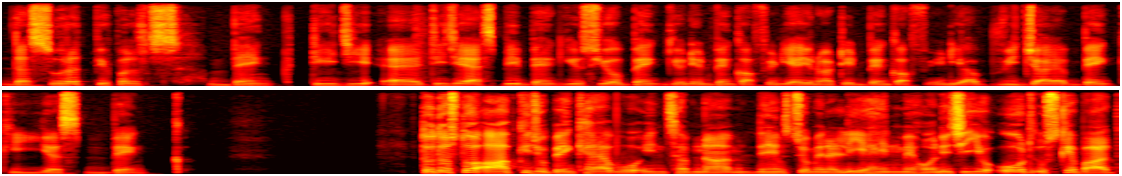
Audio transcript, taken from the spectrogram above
the Surat People's Bank, TJSB Bank, UCO Bank, Union Bank of India, United Bank of India, Vijaya Bank, Yes Bank. तो दोस्तों आपकी जो बैंक है वो इन सब नाम नेम्स जो मैंने लिए हैं इनमें होनी चाहिए और उसके बाद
